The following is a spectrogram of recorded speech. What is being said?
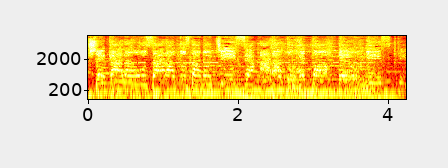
Chegaram os arautos da notícia, Arauto Repórter Unisque.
